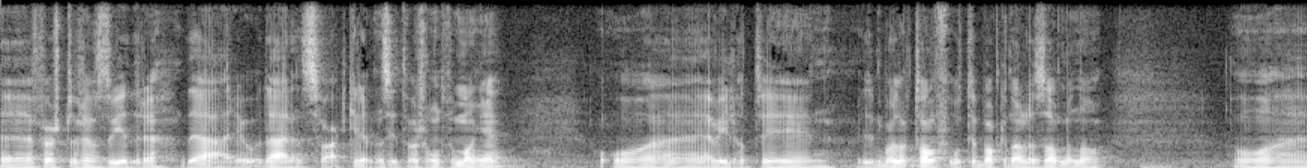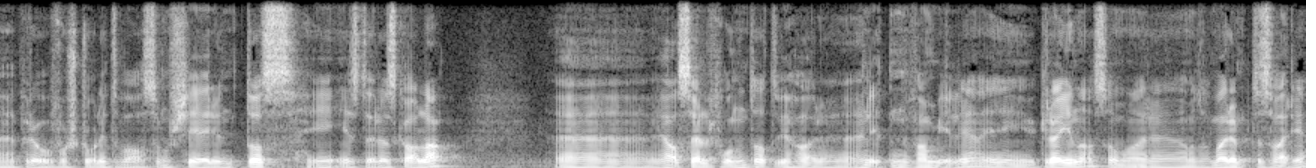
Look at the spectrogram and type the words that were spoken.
Eh, først og fremst videre. Det er jo det er en svært krevende situasjon for mange. Og eh, jeg vil at vi, vi må nok ta en fot i bakken alle sammen og, og eh, prøve å forstå litt hva som skjer rundt oss i, i større skala. Jeg har selv funnet at vi har en liten familie i Ukraina som har, som har rømt til Sverige.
